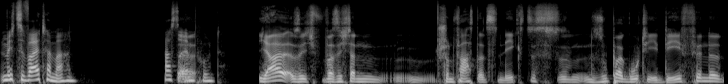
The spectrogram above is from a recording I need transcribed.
Möchtest du weitermachen? Hast du einen Äh, Punkt? Ja, also ich, was ich dann mm, schon fast als nächstes eine super gute Idee finde,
